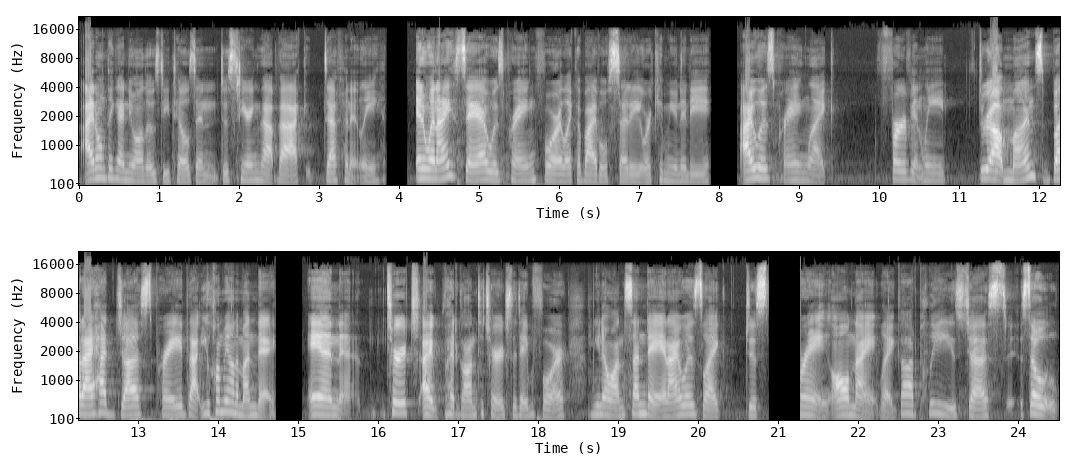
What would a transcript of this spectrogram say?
I don't think I knew all those details. And just hearing that back, definitely. And when I say I was praying for like a Bible study or community, I was praying like fervently throughout months, but I had just prayed that you called me on a Monday. And church, I had gone to church the day before, you know, on Sunday, and I was like just praying all night, like, God, please just. So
